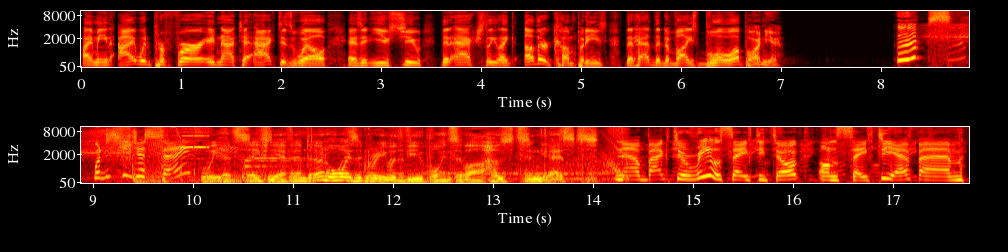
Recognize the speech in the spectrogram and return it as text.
I mean, I would prefer it not to act as well as it used to than actually like other companies that had the device blow up on you. Oops! What did he just say? We at Safety FM don't always agree with the viewpoints of our hosts and guests. Now back to real safety talk on Safety FM.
